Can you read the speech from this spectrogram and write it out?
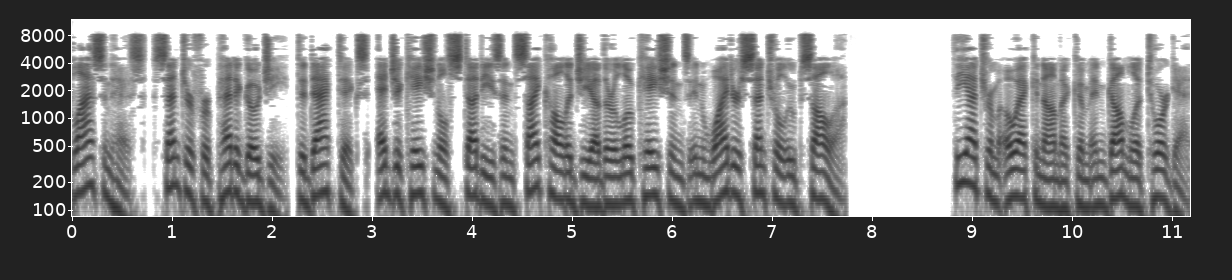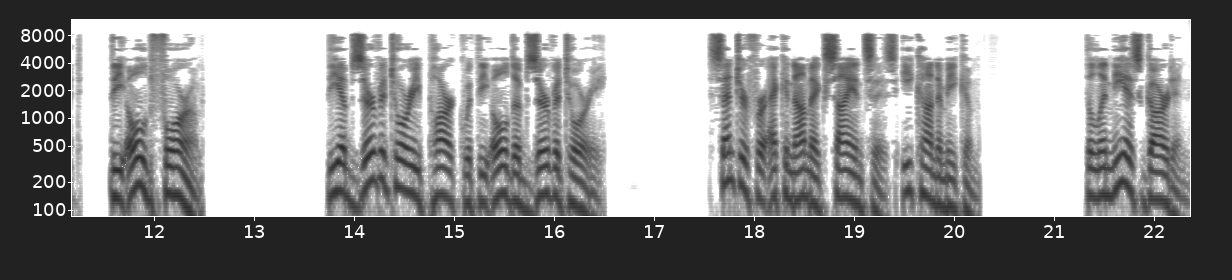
Blåsenhus, Center for Pedagogy, Didactics, Educational Studies and Psychology Other locations in wider central Uppsala Theatrum Oeconomicum and Gamla Torget, the Old Forum, the Observatory Park with the Old Observatory. Center for Economic Sciences Economicum. The Linnaeus Garden.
